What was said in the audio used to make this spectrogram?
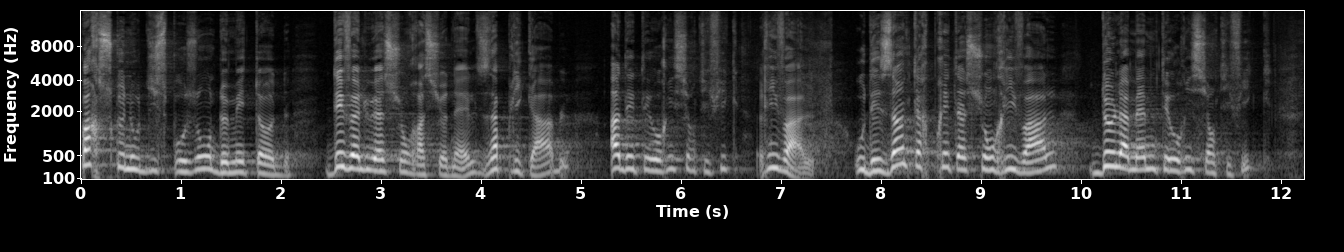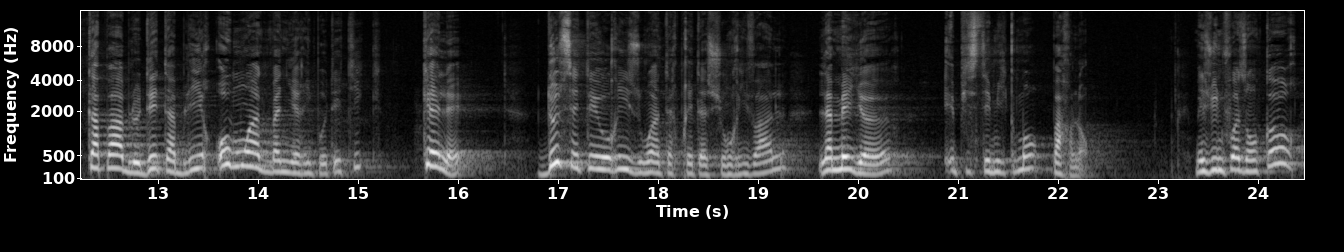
parce que nous disposons de méthodes d'évaluation rationnelles applicables à des théories scientifiques rivales ou des interprétations rivales de la même théorie scientifique, capable d'établir, au moins de manière hypothétique, quelle est, de ces théories ou interprétations rivales, la meilleure, épistémiquement parlant. Mais une fois encore,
